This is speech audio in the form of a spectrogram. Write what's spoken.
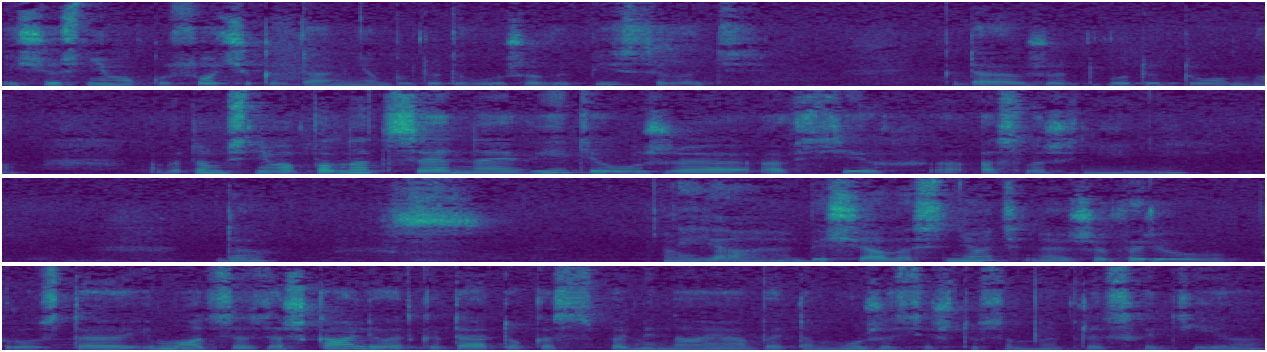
Еще сниму кусочек, когда меня будут уже выписывать когда я уже буду дома. А потом сниму полноценное видео уже о всех осложнениях. Да. Я обещала снять, но я же говорю, просто эмоции зашкаливают, когда я только вспоминаю об этом ужасе, что со мной происходило.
